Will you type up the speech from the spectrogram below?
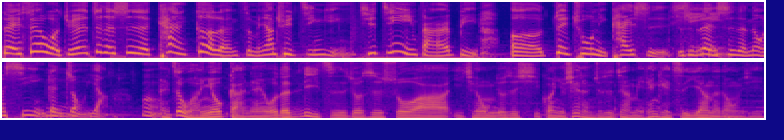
对，所以我觉得这个是看个人怎么样去经营。其实经营反而比呃最初你开始就是认识的那种吸引更重要。嗯，哎，这我很有感哎。我的例子就是说啊，以前我们就是习惯，有些人就是这样，每天可以吃一样的东西。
